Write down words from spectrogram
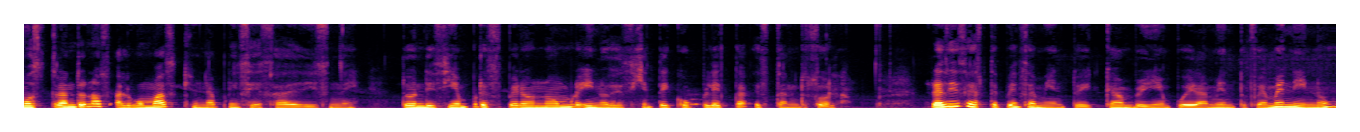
Mostrándonos algo más que una princesa de Disney, donde siempre espera un hombre y no se siente completa estando sola. Gracias a este pensamiento de cambio y empoderamiento femenino,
